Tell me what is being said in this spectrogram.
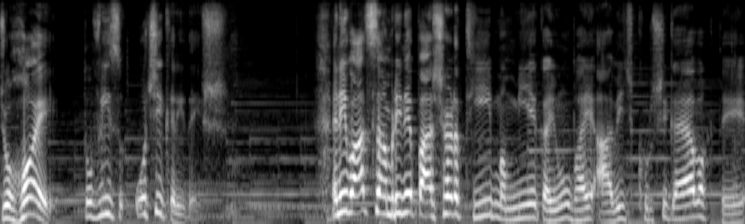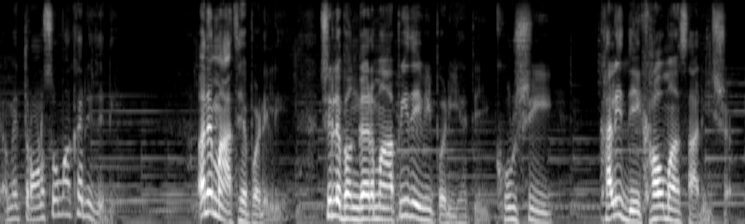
જો હોય, તો વીસ ઓછી કરી દઈશ. એની વાત સાંભળીને પાછળથી મમ્મીએ કહ્યું, ભાઈ, આવી જ ખુરશી ગયા વખતે અમે ત્રણસોમાં ખરીદેલી. અને માથે પડેલી. છેલ્લે ભંગારમાં આપી દેવી પડી હતી. ખુરશી ખાલી દેખાવમાં સારી છે.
